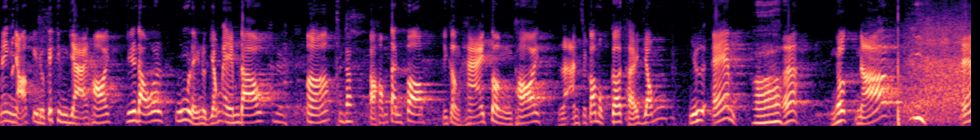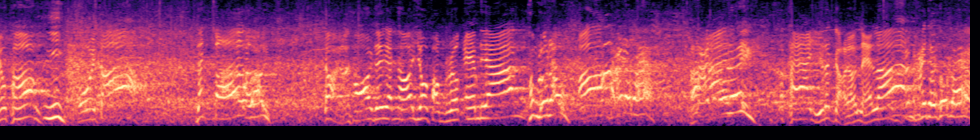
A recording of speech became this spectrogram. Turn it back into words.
Mấy nhỏ kia được cái chân dài thôi Chứ nó đâu có huấn luyện được giống em đâu. Ờ? Còn không tanh form Chỉ cần hai tuần thôi Là anh sẽ có một cơ thể giống như em. Ờ. à, Ngực nở. Eo thon. Đùi to Đách bờ ơi. Trời ơi thôi đi anh ơi Vô phòng rượt em đi anh. Không được đâu. À, phải đâu mà. Hại tôi đi. Tha gì đó trời ơi lẹ lên. Anh hại đời tôi mà.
